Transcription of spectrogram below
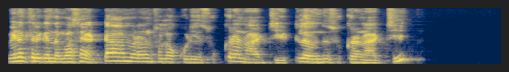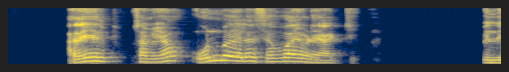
மீனத்திற்கு இந்த மாதம் எட்டாம் இடம் சொல்லக்கூடிய சுக்கரன் ஆட்சி எட்டில் வந்து சுக்கரன் ஆட்சி. அதே சமயம் ஒன்பதுல செவ்வாயோட ஆட்சி. இந்த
